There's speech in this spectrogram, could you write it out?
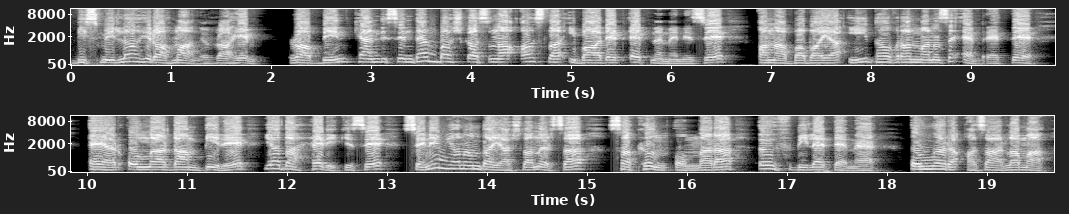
Bismillahirrahmanirrahim. Rabbin kendisinden başkasına asla ibadet etmemenizi, ana babaya iyi davranmanızı emretti. Eğer onlardan biri ya da her ikisi senin yanında yaşlanırsa sakın onlara öf bile deme. Onları azarlama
